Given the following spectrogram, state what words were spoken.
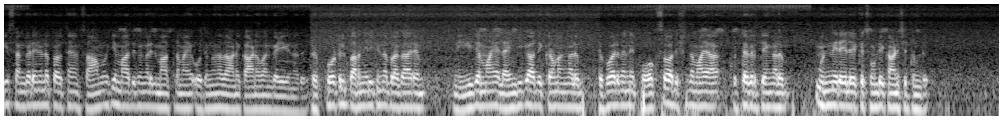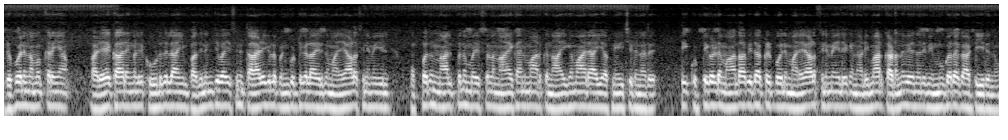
ഈ സംഘടനയുടെ പ്രവർത്തനം സാമൂഹ്യ മാധ്യമങ്ങളിൽ മാത്രമായി ഒതുങ്ങുന്നതാണ് കാണുവാൻ കഴിയുന്നത്. റിപ്പോർട്ടിൽ പറഞ്ഞിരിക്കുന്ന പ്രകാരം നീചമായ ലൈംഗിക അതിക്രമങ്ങളും അതുപോലെ തന്നെ പോക്സോ അധിഷ്ഠിതമായ കുറ്റകൃത്യങ്ങളും മുൻനിരയിലേക്ക് ചൂണ്ടിക്കാണിച്ചിട്ടുണ്ട്. ഇതുപോലെ നമുക്കറിയാം പഴയ കാലങ്ങളിൽ കൂടുതലായും പതിനഞ്ച് വയസ്സിന് താഴെയുള്ള പെൺകുട്ടികളായിരുന്നു മലയാള സിനിമയിൽ മുപ്പതും നാൽപ്പതും വയസ്സുള്ള നായകന്മാർക്ക് നായികമാരായി അഭിനയിച്ചിരുന്നത്. ഈ കുട്ടികളുടെ മാതാപിതാക്കൾ പോലും മലയാള സിനിമയിലേക്ക് നടിമാർ കടന്നു വരുന്നത് വിമുഖത കാട്ടിയിരുന്നു.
